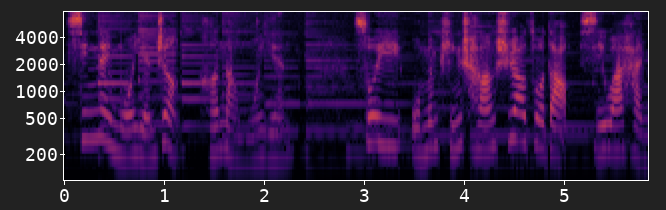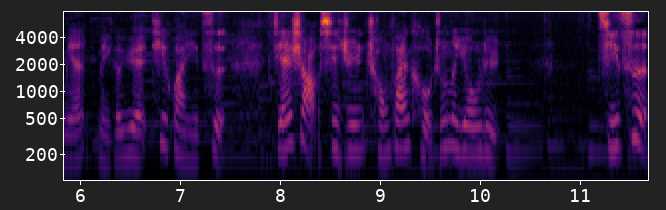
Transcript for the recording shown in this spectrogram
心内膜炎症和脑膜炎。所以，我们平常需要做到洗碗海绵每个月替换一次，减少细菌重返口中的忧虑。其次，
